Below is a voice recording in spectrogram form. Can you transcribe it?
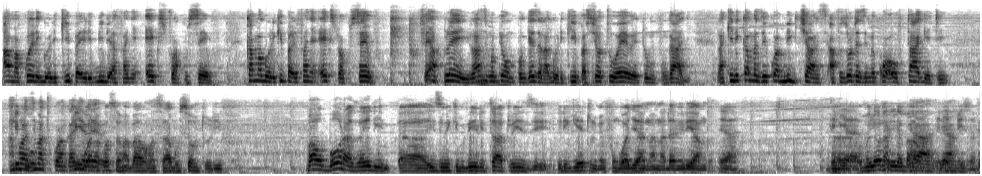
ama kweli golikipa ilibidi afanye extra kusave kama golikipa alifanya extra kusave fair play. Lazima mm. pia umpongeze na golikipa sio tu wewe tu mfungaji lakini kama zilikuwa big chance afu zote zimekuwa off target hapo lazima tukuangalie wewe. anakosa mabao kwa sababu sio mtulivu. Bao bora zaidi hizi uh, hizi wiki mbili tatu hizi ligi yetu limefungwa jana na Daniel Yanga Yeah. Uh, umeliona lile bao? Yeah, yeah,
